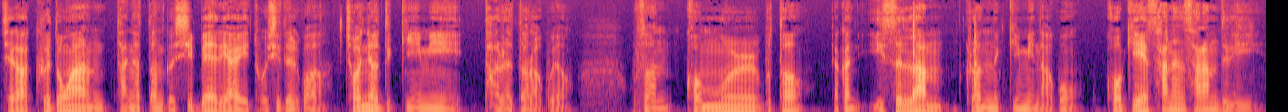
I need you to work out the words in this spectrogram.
제가 그동안 다녔던 그 시베리아의 도시들과 전혀 느낌이 다르더라고요. 우선 건물부터 약간 이슬람 그런 느낌이 나고 거기에 사는 사람들이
